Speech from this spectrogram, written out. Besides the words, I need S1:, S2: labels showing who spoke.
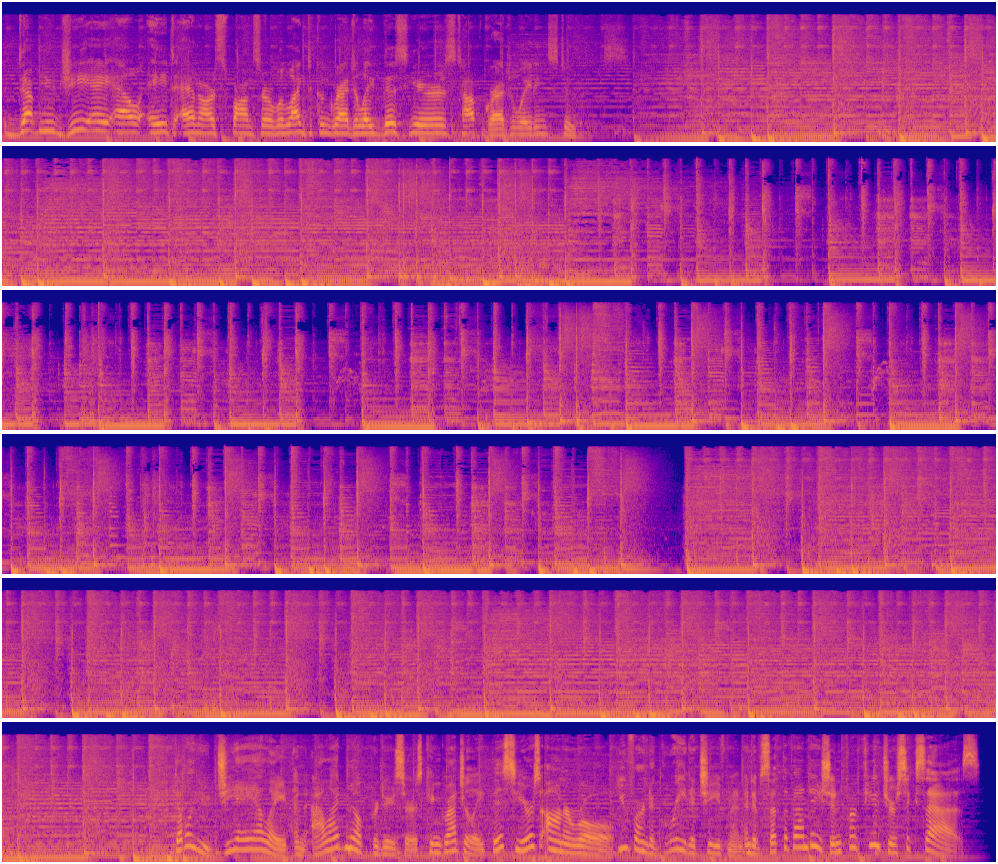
S1: WGAL8 and our sponsor would like to congratulate this year's top graduating
S2: student. WGAL8 and Allied Milk producers congratulate this year's honor roll. You've earned a great achievement and have set the foundation for future success.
